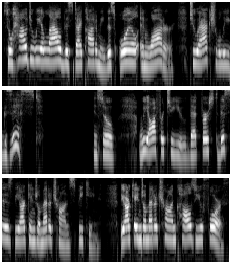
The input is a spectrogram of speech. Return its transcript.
So, how do we allow this dichotomy, this oil and water, to actually exist? And so we offer to you that first, this is the Archangel Metatron speaking. The Archangel Metatron calls you forth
